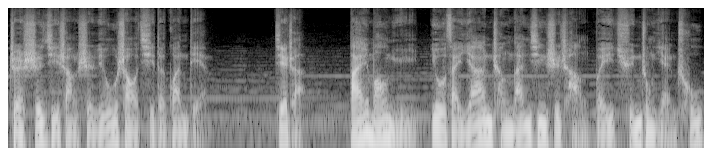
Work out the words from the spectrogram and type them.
这实际上是刘少奇的观点。接着，白毛女又在延安城南新市场为群众演出，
